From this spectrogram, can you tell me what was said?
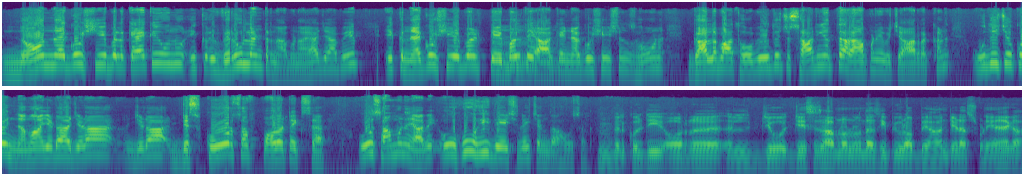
ਨਾਨ ਨੈਗੋਸ਼ੀਏਬਲ ਕਹਿ ਕੇ ਉਹਨੂੰ ਇੱਕ ਵਿਰੂਲੈਂਟ ਨਾ ਬਣਾਇਆ ਜਾਵੇ ਇੱਕ ਨੈਗੋਸ਼ੀਏਬਲ ਟੇਬਲ ਤੇ ਆ ਕੇ ਨੈਗੋਸ਼ੀਏਸ਼ਨਸ ਹੋਣ ਗੱਲਬਾਤ ਹੋਵੇ ਉਹਦੇ ਚ ਸਾਰੀਆਂ ਧਿਰਾਂ ਆਪਣੇ ਵਿਚਾਰ ਰੱਖਣ ਉਹਦੇ ਚ ਕੋਈ ਨਵਾਂ ਜਿਹੜਾ ਜਿਹੜਾ ਜਿਹੜਾ ਡਿਸਕੋਰਸ ਆਫ ਪੋਲਿਟਿਕਸ ਹੈ ਉਹ ਸਾਹਮਣੇ ਆਵੇ ਉਹ ਹੀ ਦੇਸ਼ ਲਈ ਚੰਗਾ ਹੋ ਸਕਦਾ ਬਿਲਕੁਲ ਜੀ ਔਰ ਜੋ ਜਿਸ ਹਿਸਾਬ ਨਾਲ ਉਹਨਾਂ ਦਾ ਅਸੀਂ ਪੂਰਾ ਬਿਆਨ ਜਿਹੜਾ ਸੁਣਿਆ ਹੈਗਾ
